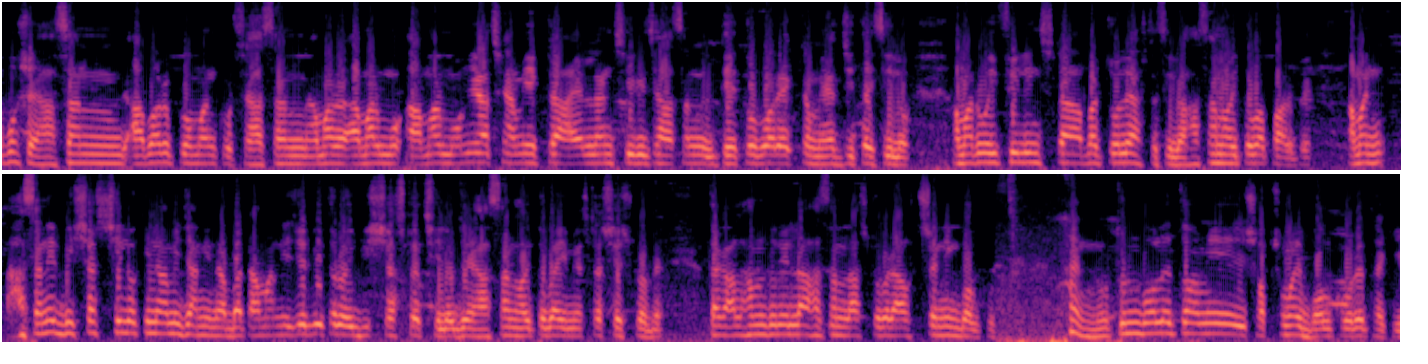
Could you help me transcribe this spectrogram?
অবশ্যই, হাসান আবারও প্রমাণ করছে। হাসান, আমার আমার আমার মনে আছে আমি একটা আয়ারল্যান্ড সিরিজে হাসান একটা ম্যাচ জিতাইছিল। আমার ওই ফিলিংসটা আবার চলে আসতেছিল, হাসান হয়তো বা পারবে। আমার, হাসানের বিশ্বাস ছিল কিনা আমি জানি না বাট আমার নিজের ভিতরে ওই বিশ্বাসটা ছিল যে হাসান হয়তো বা এই ম্যাচটা শেষ করবে। তাকে আলহামদুলিল্লাহ হাসান লাস্ট ওভারে আউটস্ট্যান্ডিং বল করছে। হ্যাঁ নতুন বলে তো আমি সবসময় বল করে থাকি।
